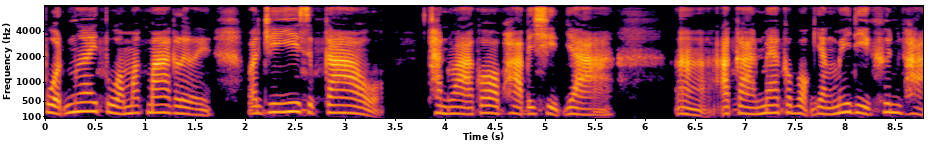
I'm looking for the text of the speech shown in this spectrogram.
ปวดเมื่อยตัวมากๆเลย วันที่ 29ธันวาก็พาไปฉีดยาอ่าอาการแม่ก็บอกยังไม่ดีขึ้นค่ะ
